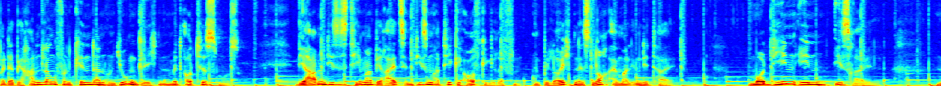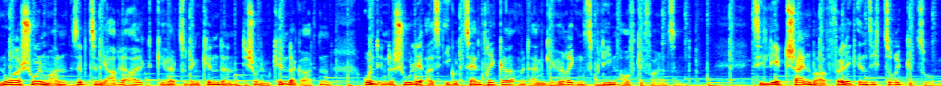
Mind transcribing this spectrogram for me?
bei der Behandlung von Kindern und Jugendlichen mit Autismus. Wir haben dieses Thema bereits in diesem Artikel aufgegriffen und beleuchten es noch einmal im Detail. Modin in Israel. Noah Schulmann, 17 Jahre alt, gehört zu den Kindern, die schon im Kindergarten und in der Schule als Egozentriker mit einem gehörigen Spleen aufgefallen sind. Sie lebt scheinbar völlig in sich zurückgezogen,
